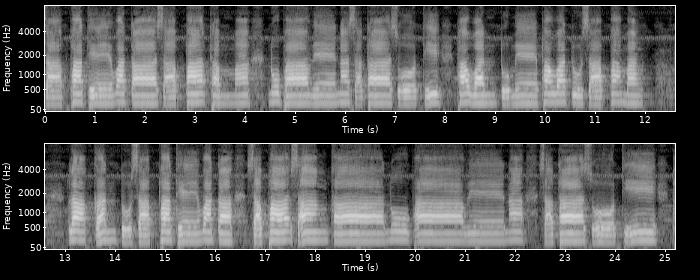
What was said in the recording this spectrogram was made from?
สัพพะเทวตาสัพพะธรรมานุภาเวนัสทธาโสธิภาวันตุเมภาวตุสัพพะมังลักขันตุสัพพะเทวตาสัพพะสังฆานุภาเวนะสัทธาโสธิ ภ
